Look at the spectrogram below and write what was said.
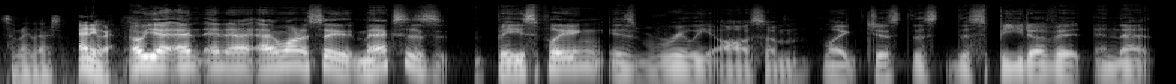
so many layers. Anyway, Oh yeah, and and I, I want to say Max's bass playing is really awesome. Like just the the speed of it and that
